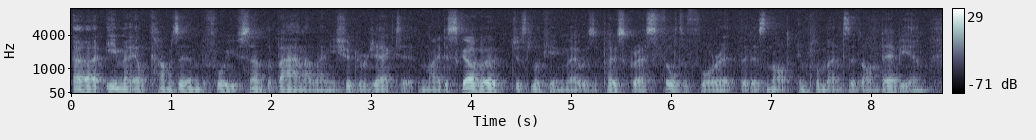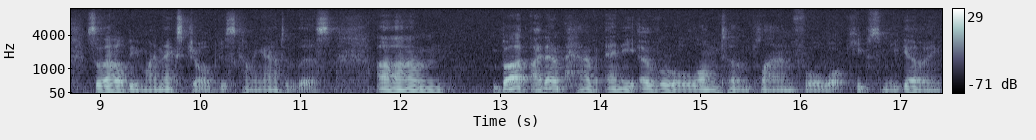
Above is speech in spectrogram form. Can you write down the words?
uh, email comes in before you've sent the banner, then you should reject it. And I discovered, just looking, there was a Postfix filter for it that is not implemented on Debian. So that'll be my next job, just coming out of this. Um, but I don't have any overall long-term plan for what keeps me going.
